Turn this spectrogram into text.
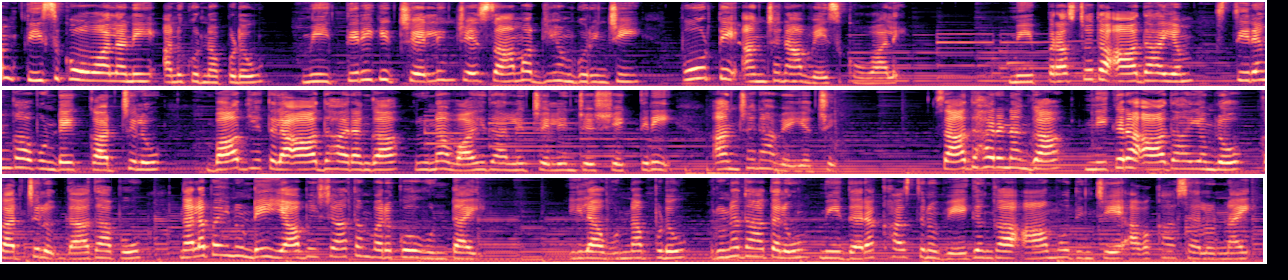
రుణం తీసుకోవాలని అనుకున్నప్పుడు మీ తిరిగి చెల్లించే సామర్థ్యం గురించి పూర్తి అంచనా వేసుకోవాలి. మీ ప్రస్తుత ఆదాయం స్థిరంగా ఉండే ఖర్చులు బాధ్యతల ఆధారంగా రుణ వాయిదాల్ని చెల్లించే శక్తిని అంచనా వేయొచ్చు. సాధారణంగా నికర ఆదాయంలో ఖర్చులు దాదాపు నలభై నుండి యాభై శాతం వరకు ఉంటాయి. ఇలా ఉన్నప్పుడు రుణదాతలు మీ దరఖాస్తును వేగంగా ఆమోదించే అవకాశాలున్నాయి.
